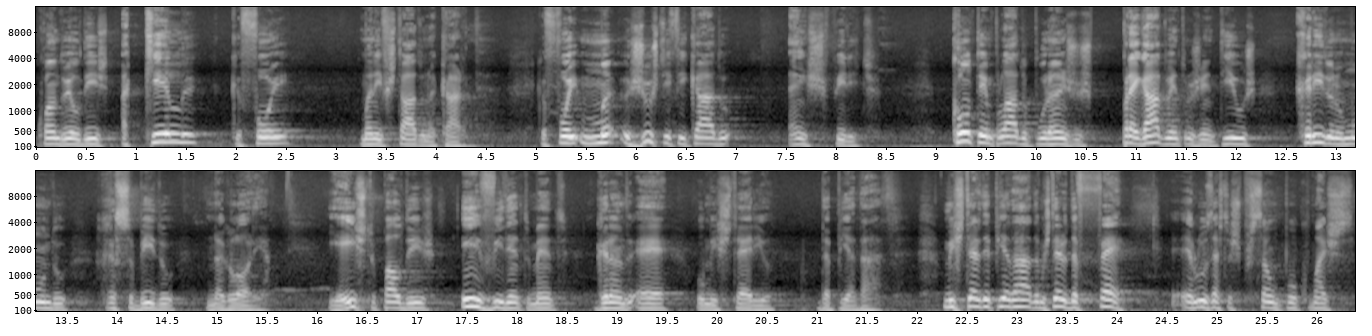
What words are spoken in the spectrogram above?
quando ele diz aquele que foi manifestado na carne, que foi justificado em espírito, contemplado por anjos, pregado entre os gentios, querido no mundo, recebido na glória. E é isto Paulo diz, evidentemente, grande é o mistério da piedade. O mistério da piedade, o mistério da fé. ele usa esta expressão um pouco mais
